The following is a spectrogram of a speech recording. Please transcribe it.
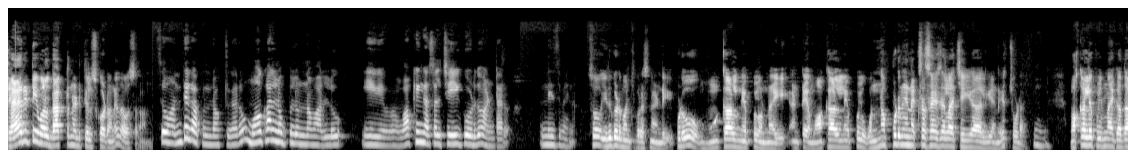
క్లారిటీ వాళ్ళ డాక్టర్ని అడిగి తెలుసుకోవడం అనేది అవసరం. సో అంతేకాకుండా డాక్టర్ గారు మోకాలు నొప్పులు ఉన్న వాళ్ళు ఈ వాకింగ్ అసలు చేయకూడదు అంటారు. నిజమేనా? సో ఇది కూడా మంచి ప్రశ్న అండి. ఇప్పుడు మోకాళ్ళ నొప్పులు ఉన్నాయి అంటే మోకాళ్ళ నొప్పులు ఉన్నప్పుడు నేను ఎక్సర్సైజ్ ఎలా చేయాలి అనేది చూడాలి. మోకాళ్ళ నొప్పులు ఉన్నాయి కదా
